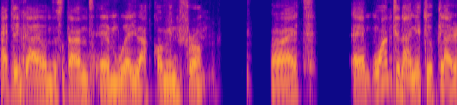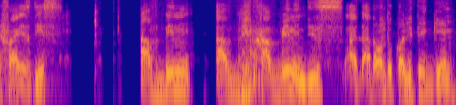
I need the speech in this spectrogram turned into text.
i think i understand um, where you are coming from all right um, one thing i need to clarify is this i've been i've been i've been in this I, I don't want to call it a game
